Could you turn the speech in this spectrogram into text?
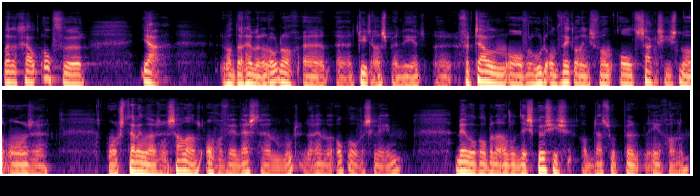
Maar dat geldt ook voor, ja, want daar hebben we dan ook nog uh, uh, tijd aan spendeerd. Uh, vertellen over hoe de ontwikkeling van Old Saxies naar onze, onze stelling en Salans ongeveer West hebben moet. Daar hebben we ook over geschreven. We hebben ook op een aantal discussies op dat soort punten ingegaan.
